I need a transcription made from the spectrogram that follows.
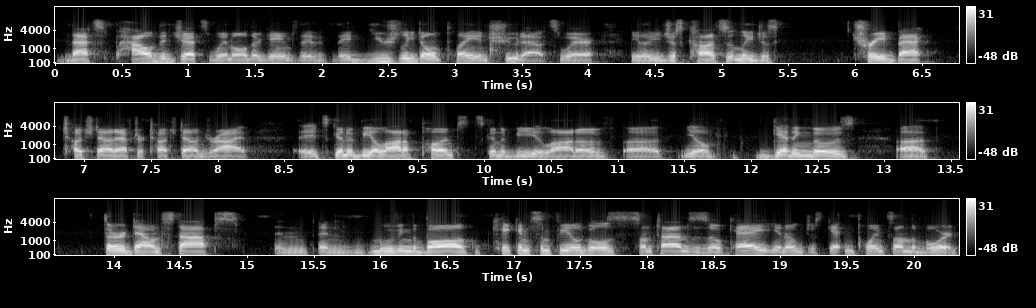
That's how the Jets win all their games. They they usually don't play in shootouts where you know you just constantly just trade back touchdown after touchdown drive. It's going to be a lot of punts. It's going to be a lot of uh, you know getting those uh, third down stops and and moving the ball, kicking some field goals sometimes is okay. You know, just getting points on the board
